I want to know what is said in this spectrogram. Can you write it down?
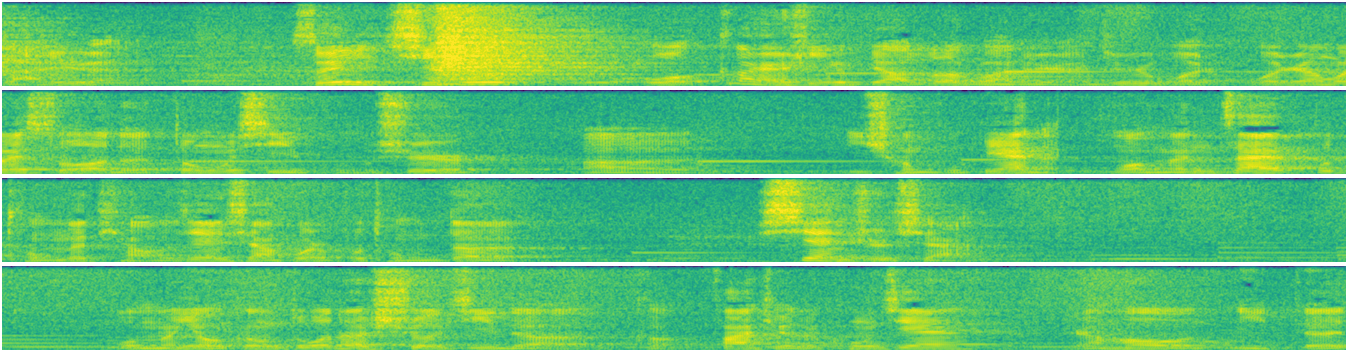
来源，所以其实我个人是一个比较乐观的人，就是我我认为所有的东西不是呃一成不变的，我们在不同的条件下或者不同的限制下，我们有更多的设计的可发掘的空间，然后你的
